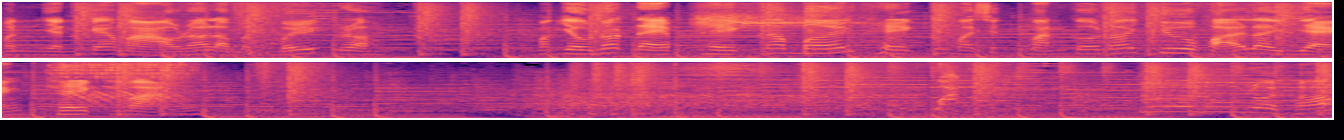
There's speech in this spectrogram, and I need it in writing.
Mình nhìn cái màu đó là mình biết rồi. Mặc dù nó đẹp thiệt nó mới thiệt nhưng mà sức mạnh của nó chưa phải là dạng thiệt mạnh. What? cưa luôn rồi hả?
